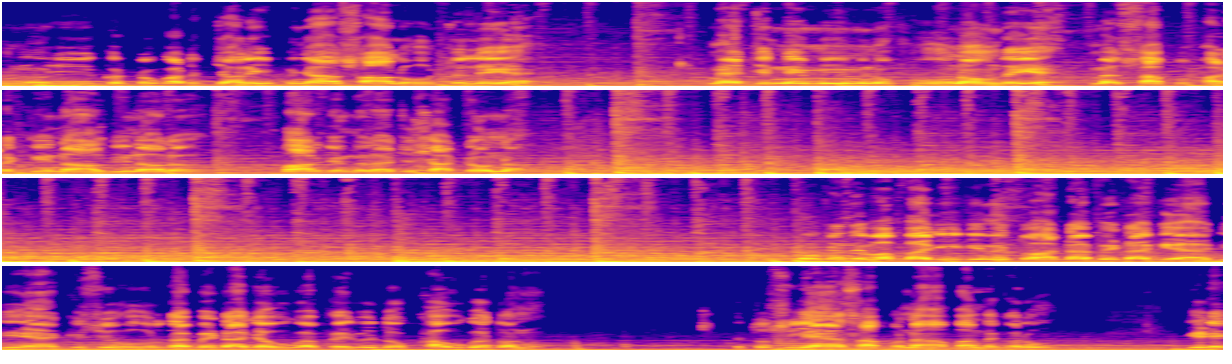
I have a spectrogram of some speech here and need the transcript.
ਮੈਨੂੰ ਜੀ ਘੱਟੋ ਘੱਟ 40 50 ਸਾਲ ਹੋ ਚੱਲੇ ਐ ਮੈਂ ਜਿੰਨੇ ਵੀ ਮੈਨੂੰ ਫੋਨ ਆਉਂਦੇ ਐ ਮੈਂ ਸੱਪ ਫੜ ਕੇ ਨਾਲ ਦੀ ਨਾਲ ਬਾਹਰ ਜੰਗਲਾਂ 'ਚ ਛੱਡ ਆਉਣਾ ਉਹ ਕਹਿੰਦੇ, ਬਾਬਾ ਜੀ, ਜਿਵੇਂ ਤੁਹਾਡਾ ਬੇਟਾ ਗਿਆ, ਜੇ ਐ ਕਿਸੇ ਹੋਰ ਦਾ ਬੇਟਾ ਜਾਊਗਾ, ਫਿਰ ਵੀ ਦੁੱਖ ਆਊਗਾ ਤੁਹਾਨੂੰ। ਤੁਸੀਂ ਐ ਸੱਪ ਨਾ ਬੰਦ ਕਰੋ। ਜਿਹੜੇ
